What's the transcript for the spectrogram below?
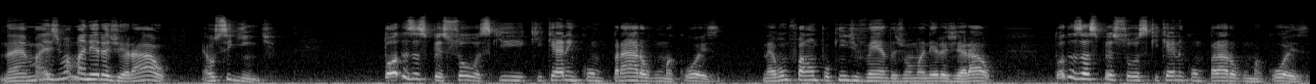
né? Mas de uma maneira geral é o seguinte: todas as pessoas que, que querem comprar alguma coisa, né? Vamos falar um pouquinho de vendas de uma maneira geral. Todas as pessoas que querem comprar alguma coisa,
